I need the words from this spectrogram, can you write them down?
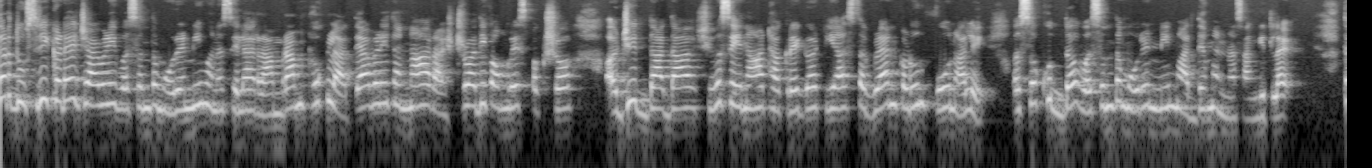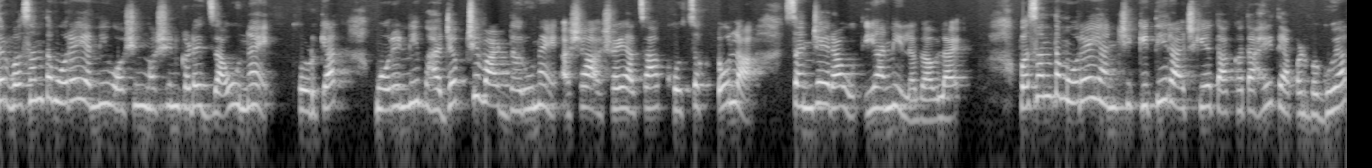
तर दुसरीकडे ज्यावेळी वसंत मोरेंनी मनसेला रामराम ठोकला त्यावेळी त्यांना राष्ट्रवादी काँग्रेस पक्ष अजित दादा शिवसेना ठाकरे गट या सगळ्यांकडून फोन आले असं खुद्द वसंत मोरेंनी माध्यमांना सांगितलंय. तर वसंत मोरे यांनी वॉशिंग मशीनकडे जाऊ नये थोडक्यात मोरेंनी भाजपची वाट धरू नये अशा आशयाचा खोचक टोला संजय राऊत यांनी लगावलाय. वसंत मोरे यांची किती राजकीय ताकद आहे ते आपण बघूयात.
